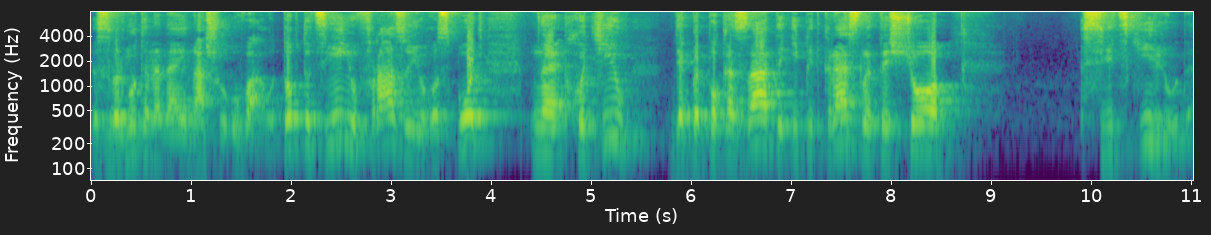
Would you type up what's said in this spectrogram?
звернути на неї нашу увагу. Тобто, цією фразою Господь е, хотів якби, показати і підкреслити, що світські люди,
